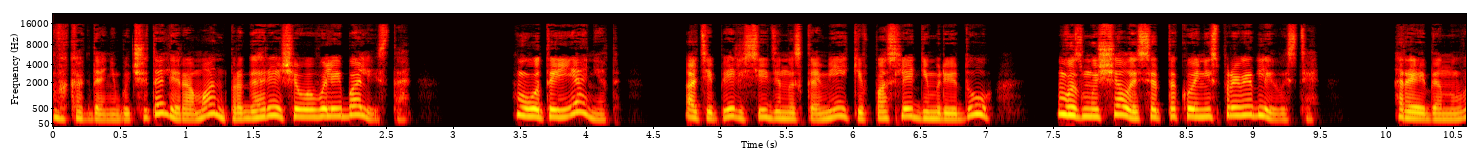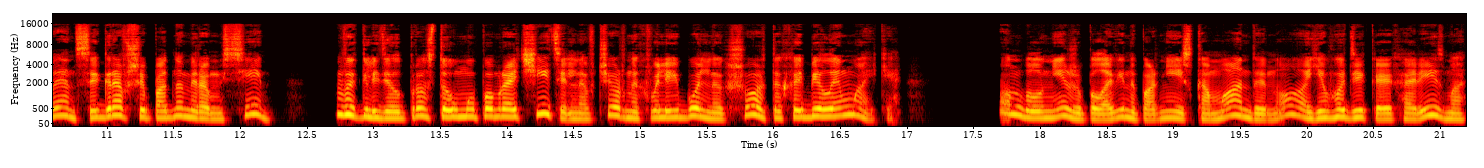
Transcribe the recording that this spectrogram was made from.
Вы когда-нибудь читали роман про горячего волейболиста? Вот и я нет. А теперь, сидя на скамейке в последнем ряду, возмущалась от такой несправедливости. Рейден Венс, игравший под номером 7, выглядел просто умопомрачительно в черных волейбольных шортах и белой майке. Он был ниже половины парней из команды, но его дикая харизма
